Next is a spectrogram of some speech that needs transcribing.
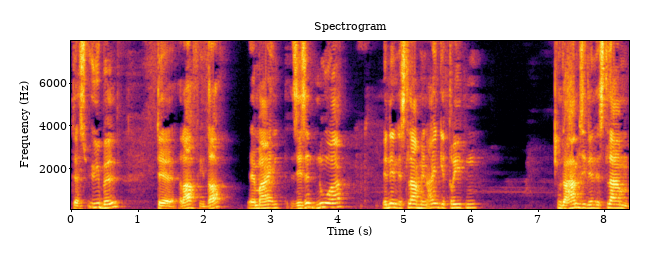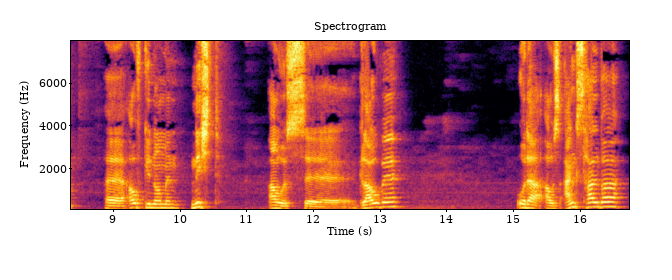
das Übel der Rafida er meint sie sind nur in den Islam hineingetreten oder haben sie den Islam äh, aufgenommen nicht aus äh, Glaube oder aus Angst halber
